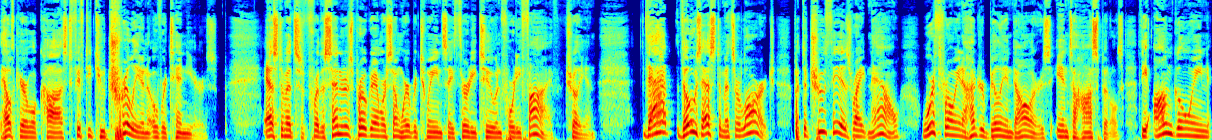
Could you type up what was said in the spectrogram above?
healthcare will cost 52 trillion over 10 years. Estimates for the Senators program are somewhere between, say, 32 and 45 trillion. That, those estimates are large. But the truth is right now, we're throwing $100 billion into hospitals. The ongoing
